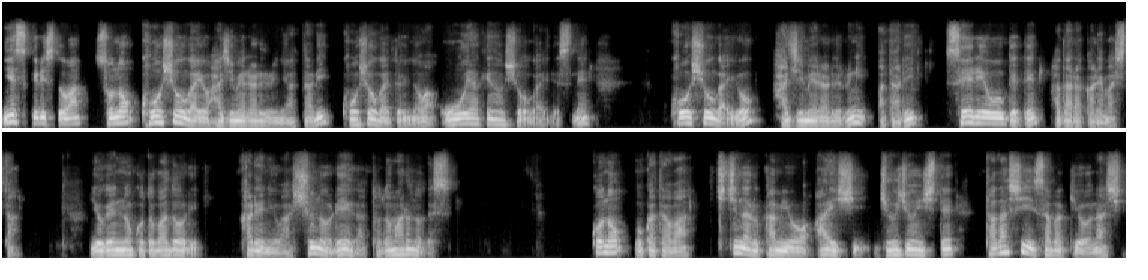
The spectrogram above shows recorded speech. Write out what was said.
イエス・キリストはその交渉外を始められるにあたり、交渉外というのは公の生涯ですね。交渉外を始められるにあたり、精霊を受けて働かれました。予言の言葉通り、彼には主の霊がとどまるのです。このお方は、父なる神を愛し、従順して、正しい裁きをなし、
